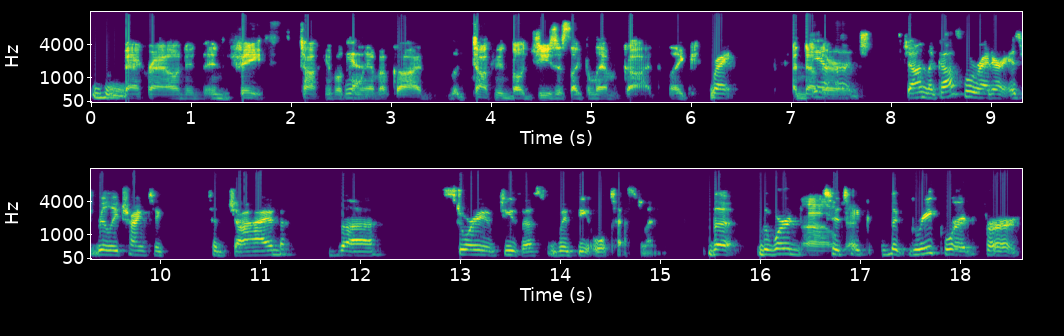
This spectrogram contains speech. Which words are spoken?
mm-hmm. background and, and faith, talking about yeah. the Lamb of God, talking about Jesus like the Lamb of God, like right. Another yeah, uh, John, the gospel writer, is really trying to to jibe the story of Jesus with the Old Testament. The the word uh, to take the Greek word for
